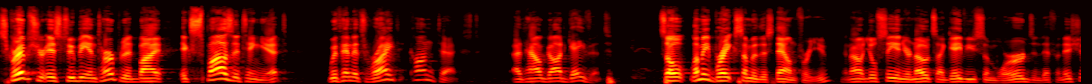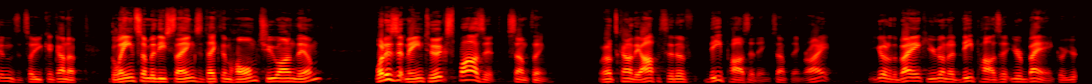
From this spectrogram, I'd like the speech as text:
Scripture is to be interpreted by expositing it within its right context and how God gave it. So let me break some of this down for you. And you'll see in your notes, I gave you some words and definitions, and so you can kind of glean some of these things and take them home, chew on them. What does it mean to exposit something? Well, it's kind of the opposite of depositing something, right? You go to the bank, you're going to deposit your bank or your,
